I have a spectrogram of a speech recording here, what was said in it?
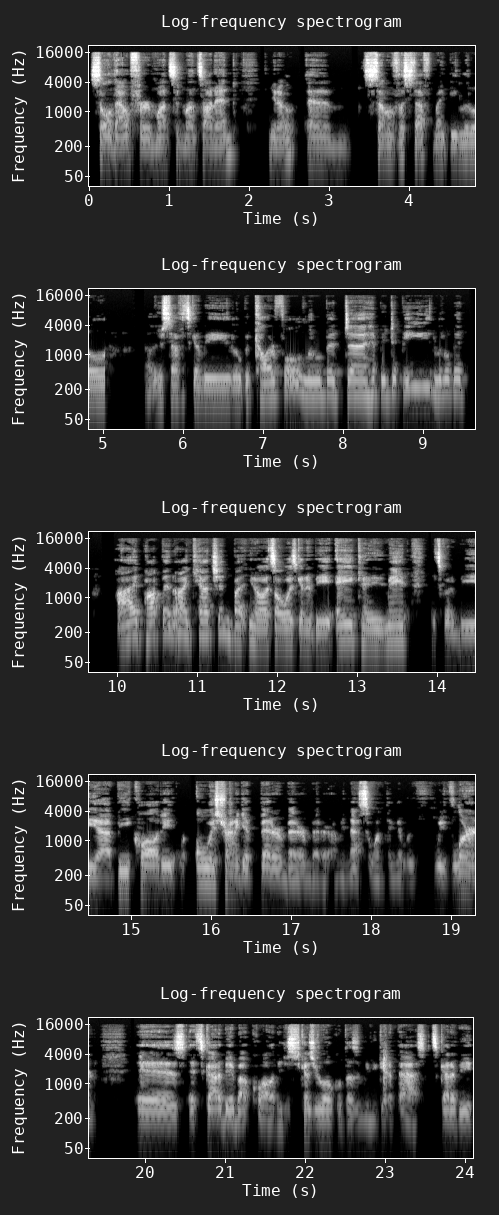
sold out for months and months on end. You know, and some of the stuff might be little other stuff. It's going to be a little bit colorful, a little bit uh, hippy dippy, a little bit eye popping, eye catching, but you know, it's always going to be A, Canadian made. It's going to be uh, B quality. We're always trying to get better and better and better. I mean, that's the one thing that we've, we've learned is it's got to be about quality. Just because you're local doesn't mean you get a pass. It's got to be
